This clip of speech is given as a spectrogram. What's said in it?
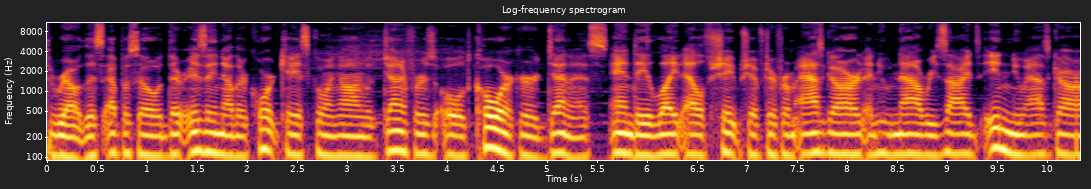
Throughout this episode, there is another court case going on with Jennifer's old coworker, Dennis, and a light elf shapeshifter from Asgard and who now resides in New Asgard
